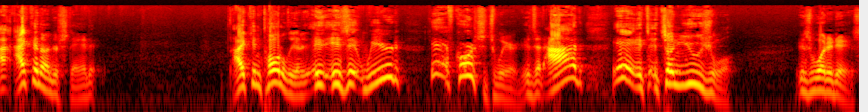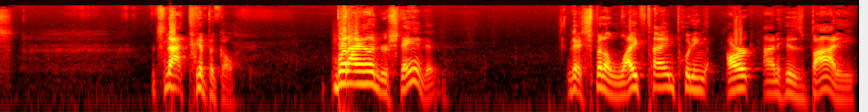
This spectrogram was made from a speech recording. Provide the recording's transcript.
I, I can understand it. I can totally. Is, is it weird? Yeah, of course it's weird. Is it odd? Yeah, it's, it's unusual, is what it is. It's not typical. But I understand it. Guy spent a lifetime putting art on his body,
